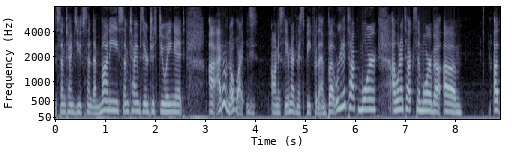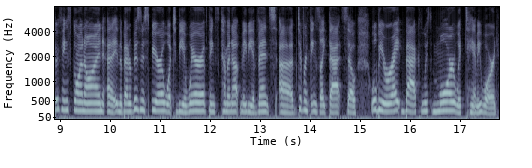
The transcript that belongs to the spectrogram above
sometimes you've sent them money. Sometimes they're just doing it. Uh, I don't know why. Honestly, I'm not going to speak for them. But we're going to talk more. I want to talk some more about. Um, other things going on uh, in the Better Business Bureau, what to be aware of, things coming up, maybe events, uh, different things like that. So we'll be right back with more with Tammy Ward.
